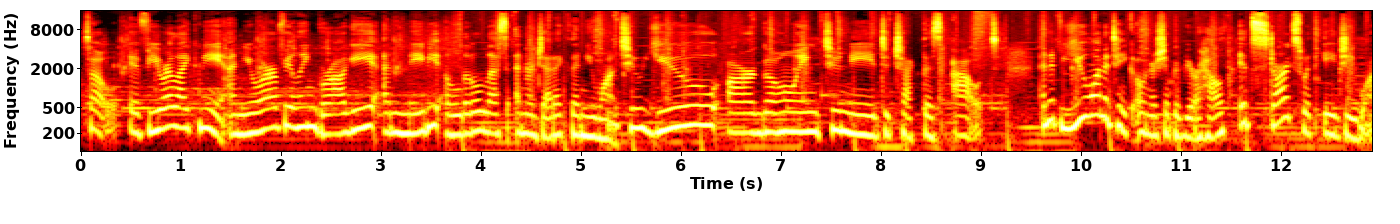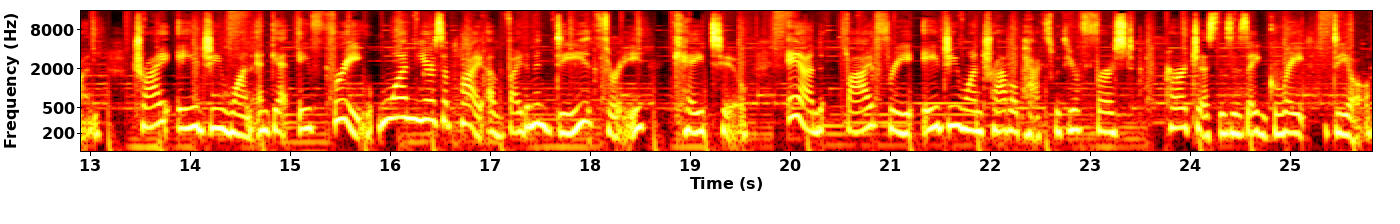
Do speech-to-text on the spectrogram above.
So, if you are like me and you are feeling groggy and maybe a little less energetic than you want to, you are going to need to check this out. And if you want to take ownership of your health, it starts with AG1. Try AG1 and get a free one year supply of vitamin D3, K2 and five free AG1 travel packs with your first purchase. This is a great deal.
